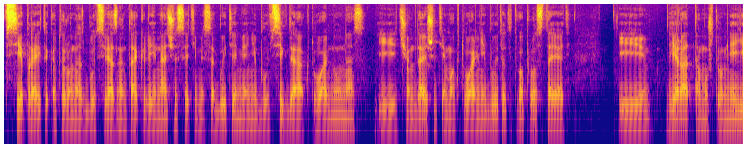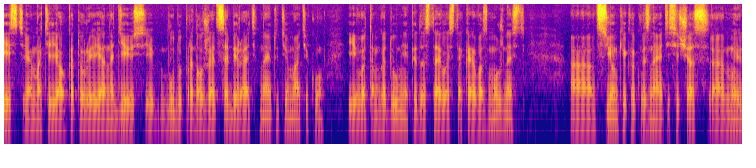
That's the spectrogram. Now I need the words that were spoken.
все проекты, которые у нас будут связаны так или иначе с этими событиями, они будут всегда актуальны у нас. И чем дальше, тем актуальнее будет этот вопрос стоять. И я рад тому, что у меня есть материал, который я надеюсь и буду продолжать собирать на эту тематику. И в этом году мне предоставилась такая возможность съемки, как вы знаете, сейчас а, мы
